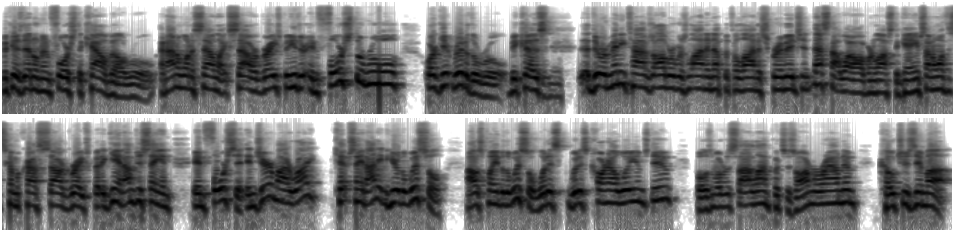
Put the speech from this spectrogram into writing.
because they don't enforce the cowbell rule. And I don't want to sound like sour grapes, but either enforce the rule or get rid of the rule because mm-hmm. there were many times Auburn was lining up at the line of scrimmage, and that's not why Auburn lost the game. So I don't want this to come across sour grapes. But again, I'm just saying enforce it. And Jeremiah Wright kept saying, I didn't hear the whistle. I was playing to the whistle. What is what does Carnell Williams do? Pulls him over the sideline, puts his arm around him, coaches him up,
